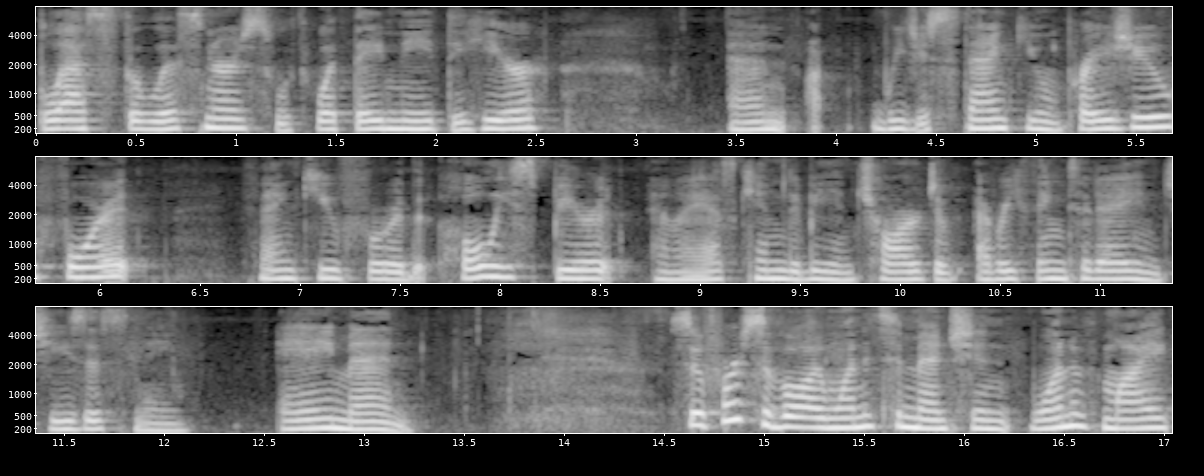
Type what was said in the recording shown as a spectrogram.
bless the listeners with what they need to hear. And uh, we just thank you and praise you for it. Thank you for the Holy Spirit, and I ask Him to be in charge of everything today in Jesus' name. Amen. So, first of all, I wanted to mention one of my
